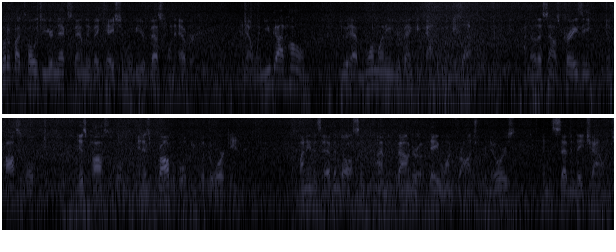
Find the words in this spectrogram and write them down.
What if I told you your next family vacation would be your best one ever? And that when you got home, you would have more money in your bank account than when you left. I know that sounds crazy, impossible. It's possible, and it's probable if you put the work in. My name is Evan Dawson. I'm the founder of Day One for Entrepreneurs and the Seven Day Challenge.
